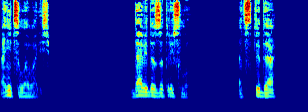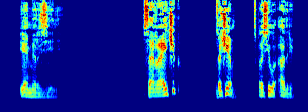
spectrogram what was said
Они целовались. Давида затрясло. От стыда и омерзения. «Сарайчик? Зачем?» — спросила Адри.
